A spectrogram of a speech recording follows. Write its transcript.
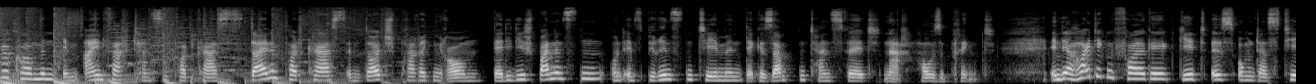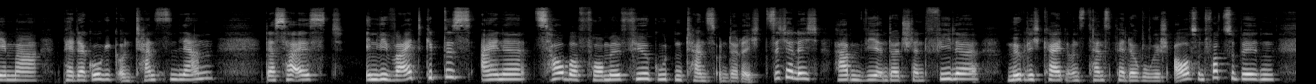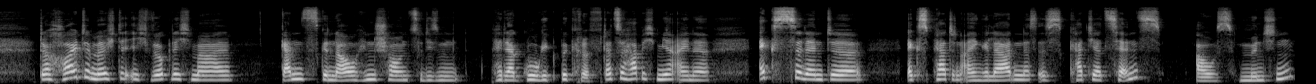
Willkommen im Einfach Tanzen Podcast, deinem Podcast im deutschsprachigen Raum, der dir die spannendsten und inspirierendsten Themen der gesamten Tanzwelt nach Hause bringt. In der heutigen Folge geht es um das Thema Pädagogik und Tanzen lernen. Das heißt, Inwieweit gibt es eine Zauberformel für guten Tanzunterricht? Sicherlich haben wir in Deutschland viele Möglichkeiten, uns tanzpädagogisch aus- und fortzubilden. Doch heute möchte ich wirklich mal ganz genau hinschauen zu diesem Pädagogikbegriff. Dazu habe ich mir eine exzellente Expertin eingeladen. Das ist Katja Zenz aus München.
